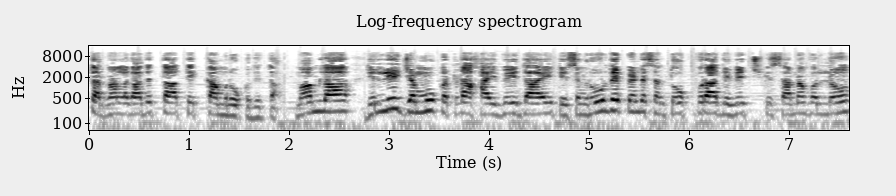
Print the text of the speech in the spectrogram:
ਧਰਨਾ ਲਗਾ ਦਿੱਤਾ ਤੇ ਕੰਮ ਰੋਕ ਦਿੱਤਾ। ਮਾਮਲਾ ਦਿੱਲੀ ਜੰਮੂ ਕਟੜਾ ਹਾਈਵੇ ਦਾ ਹੈ ਤੇ ਸੰਗਰੂਰ ਦੇ ਪਿੰਡ ਸੰਤੋਖਪੁਰਾ ਦੇ ਵਿੱਚ ਕਿਸਾਨਾਂ ਵੱਲੋਂ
